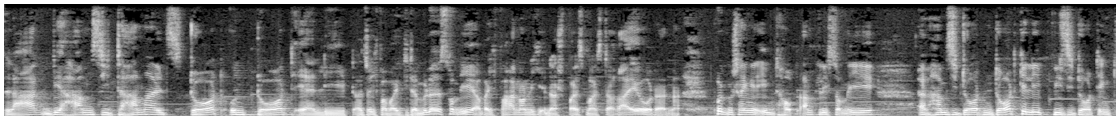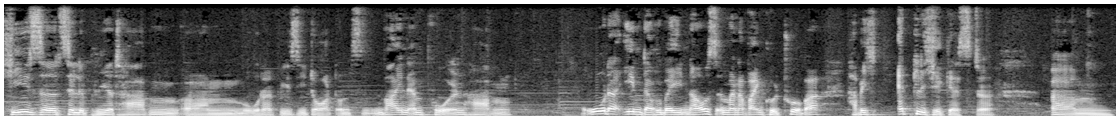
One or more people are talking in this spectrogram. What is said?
Laden, wir haben sie damals dort und dort erlebt. Also ich war bei Dieter Müller Sommelier, aber ich war noch nicht in der Speismeisterei oder in der Brückenschenke, eben hauptamtlich Sommelier. Ähm, haben sie dort und dort gelebt, wie sie dort den Käse zelebriert haben ähm, oder wie sie dort uns Wein empfohlen haben. Oder eben darüber hinaus in meiner Weinkultur war, habe ich etliche Gäste ähm,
